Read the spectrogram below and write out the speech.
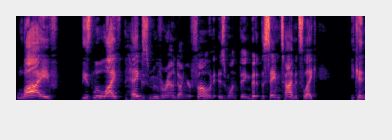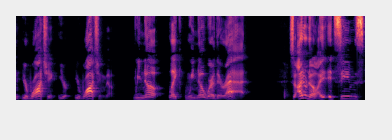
live these little live pegs move around on your phone is one thing, but at the same time it's like you can you're watching you're you're watching them. We know like we know where they're at. So I don't know. I, it seems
